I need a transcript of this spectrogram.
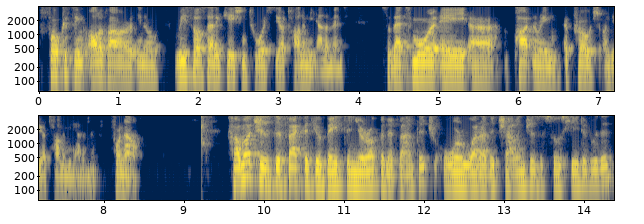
focusing all of our you know resource allocation towards the autonomy element. So that's more a uh, partnering approach on the autonomy element for now. How much is the fact that you're based in Europe an advantage, or what are the challenges associated with it?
